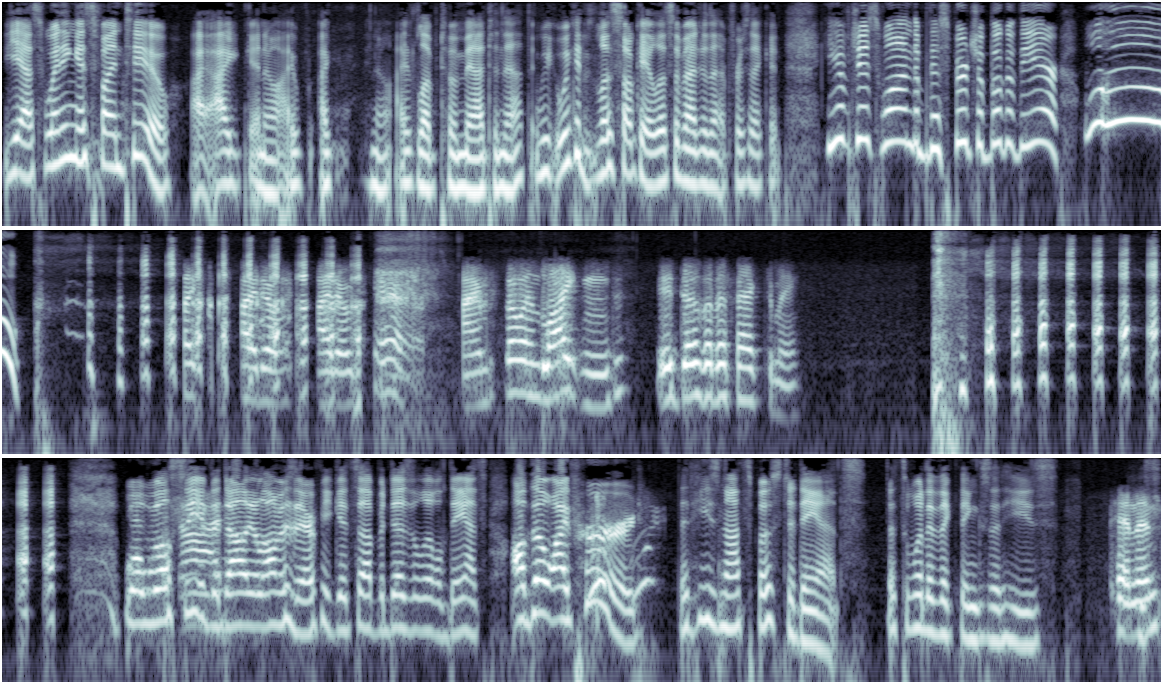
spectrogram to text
yes, winning is fun too. I, I you know, I, I, you know, I'd love to imagine that. We, we could let's okay, let's imagine that for a second. You've just won the, the spiritual book of the year. Woohoo! Like I don't, I don't care. I'm so enlightened. It doesn't affect me. Well, we'll see if the Dalai Lama's there if he gets up and does a little dance. Although I've heard that he's not supposed to dance. That's one of the things that he's. Tenants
